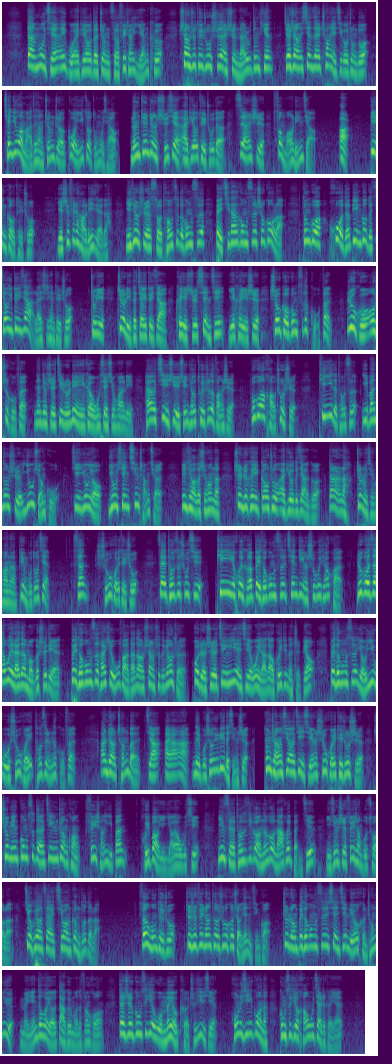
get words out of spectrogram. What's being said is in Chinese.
但目前 A 股 IPO 的政策非常严苛，上市退出实在是难如登天。加上现在创业机构众多，千军万马都想争着过一座独木桥，能真正实现 IPO 退出的，自然是凤毛麟角。二，并购退出也是非常好理解的，也就是所投资的公司被其他的公司收购了，通过获得并购的交易对价来实现退出。注意，这里的交易对价可以是现金，也可以是收购公司的股份。入股欧式股份，那就是进入另一个无限循环里，还要继续寻求退出的方式。不过好处是，PE 的投资一般都是优选股，即拥有优先清偿权。运气好的时候呢，甚至可以高出 IPO 的价格。当然了，这种情况呢并不多见。三、赎回退出，在投资初期，PE 会和被投公司签订赎回条款。如果在未来的某个时点，被投公司还是无法达到上市的标准，或者是经营业绩未达到规定的指标，被投公司有义务赎回投资人的股份。按照成本加 IRR 内部收益率的形式，通常需要进行赎回退出时，说明公司的经营状况非常一般，回报也遥遥无期。因此，投资机构能够拿回本金已经是非常不错了，就不要再期望更多的了。分红退出，这是非常特殊和少见的情况。这种被投公司现金流很充裕，每年都会有大规模的分红，但是公司业务没有可持续性，红利期一过呢，公司就毫无价值可言。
